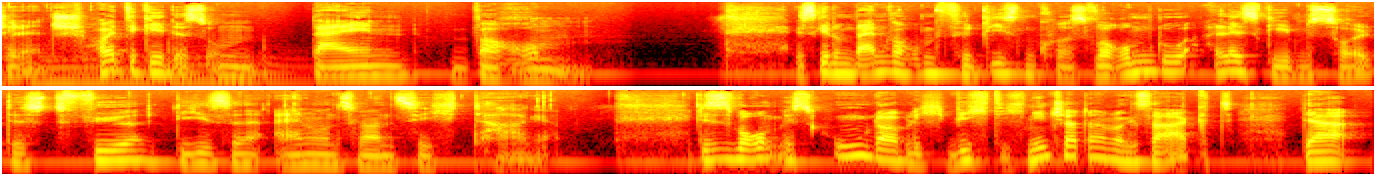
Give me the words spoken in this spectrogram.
Challenge. Heute geht es um dein Warum. Es geht um dein Warum für diesen Kurs, warum du alles geben solltest für diese 21 Tage. Dieses Warum ist unglaublich wichtig. Nietzsche hat einmal gesagt, der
